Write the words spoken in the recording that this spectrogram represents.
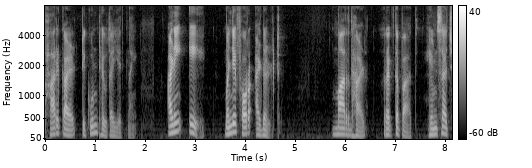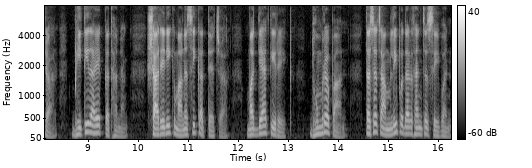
फार काळ टिकून ठेवता येत नाही. आणि ए म्हणजे फॉर ॲडल्ट मारधाड रक्तपात हिंसाचार भीतीदायक कथानक शारीरिक मानसिक अत्याचार मद्यातिरेक धूम्रपान तसंच अंमली पदार्थांचं सेवन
